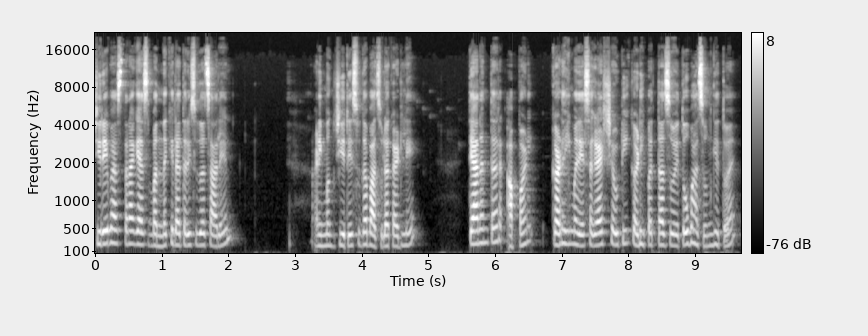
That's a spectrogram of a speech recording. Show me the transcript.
जिरे भाजताना गॅस बंद केला तरीसुद्धा चालेल. आणि मग जिरेसुद्धा बाजूला काढले. त्यानंतर आपण कढईमध्ये सगळ्यात शेवटी कढीपत्ता जो आहे तो भाजून घेतो आहे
